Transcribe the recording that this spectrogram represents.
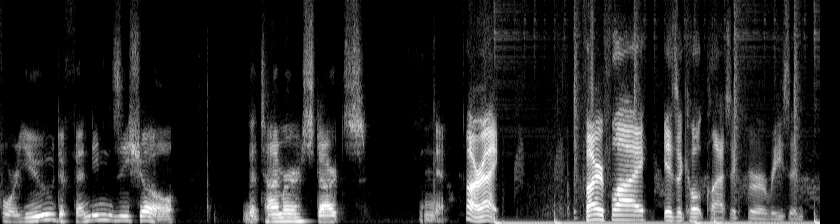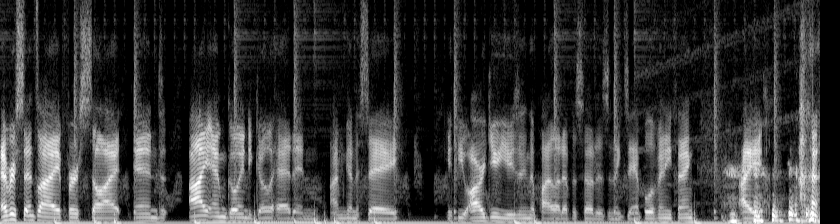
for you defending the show, the timer starts now. All right. Firefly is a cult classic for a reason. Ever since I first saw it, and I am going to go ahead and I'm going to say if you argue using the pilot episode as an example of anything, I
